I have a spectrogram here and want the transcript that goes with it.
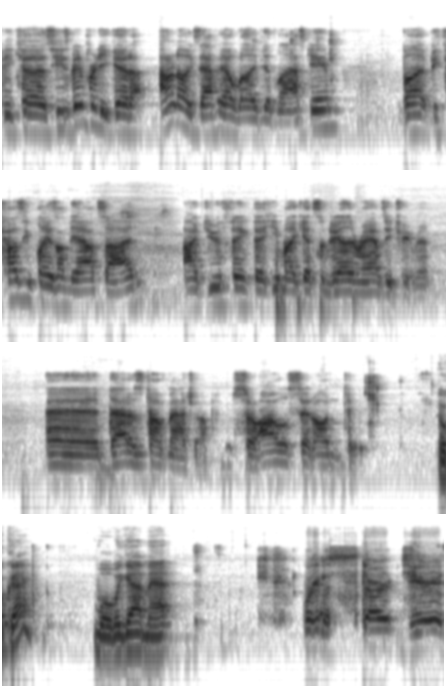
because he's been pretty good. I don't know exactly how well he did last game, but because he plays on the outside, I do think that he might get some Jalen Ramsey treatment. And that is a tough matchup. So I will sit Auden Tate. Okay. Well, we got Matt. We're going to start Jared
